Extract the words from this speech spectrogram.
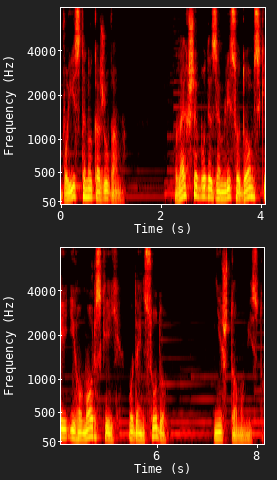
Воістину кажу вам легше буде землі Содомській і Гоморській у день суду, ніж тому місту.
